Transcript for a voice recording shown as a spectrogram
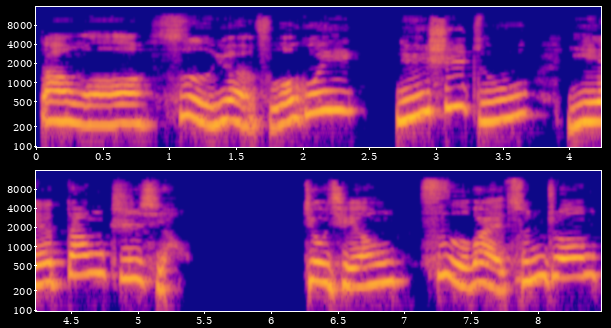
但我寺院佛规，女施主也当知晓。就请寺外村庄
